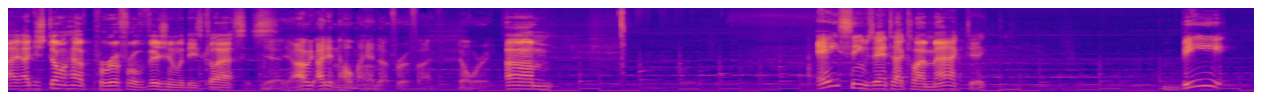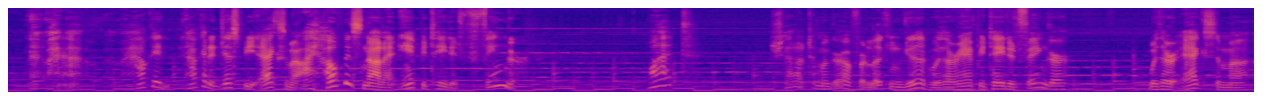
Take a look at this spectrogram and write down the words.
I, I just don't have peripheral vision with these glasses. Yeah, yeah. I, I didn't hold my hand up for a five. Don't worry. Um, A seems anticlimactic. B, how could how could it just be eczema? I hope it's not an amputated finger. What? Shout out to my girl for looking good with her amputated finger, with her eczema.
